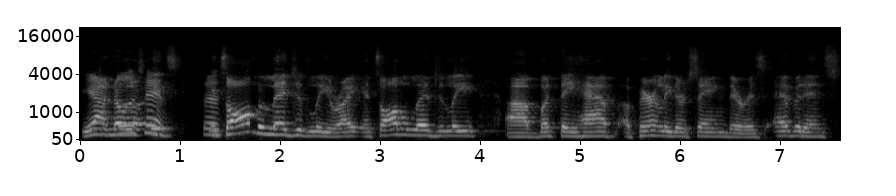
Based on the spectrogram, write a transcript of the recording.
Yeah, no, it's it's all allegedly, right? It's all allegedly, uh, but they have apparently they're saying there is evidence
